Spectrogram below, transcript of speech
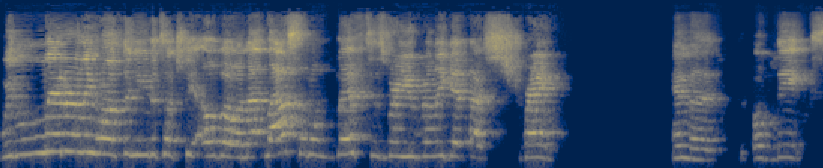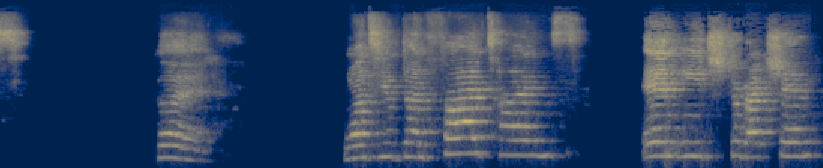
we literally want the knee to touch the elbow, and that last little lift is where you really get that strength in the obliques. Good. Once you've done five times in each direction,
